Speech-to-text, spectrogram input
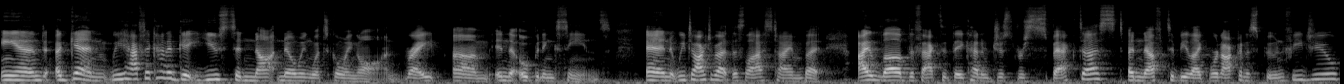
and again, we have to kind of get used to not knowing what's going on, right? Um, in the opening scenes. And we talked about this last time, but I love the fact that they kind of just respect us enough to be like, we're not going to spoon feed you,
